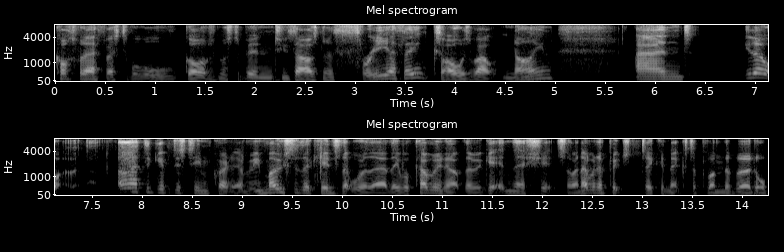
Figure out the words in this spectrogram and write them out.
Cosford Air Festival. Oh God, it must have been 2003, I think. So I was about nine, and you know I had to give this team credit. I mean, most of the kids that were there, they were coming up, they were getting their shit. So I never had a picture taken next to Plunderbird or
